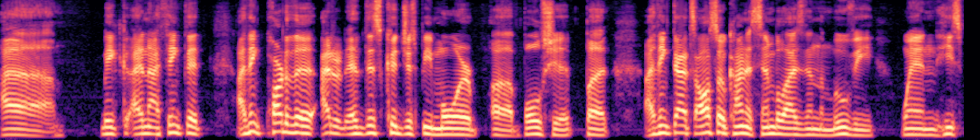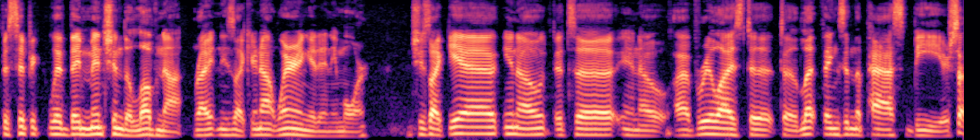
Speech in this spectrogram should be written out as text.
Uh, Bec- and I think that I think part of the I don't this could just be more uh, bullshit, but I think that's also kind of symbolized in the movie when he specifically they mentioned the love knot, right? And he's like, "You're not wearing it anymore." And she's like, "Yeah, you know, it's a you know, I've realized to to let things in the past be." Or so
